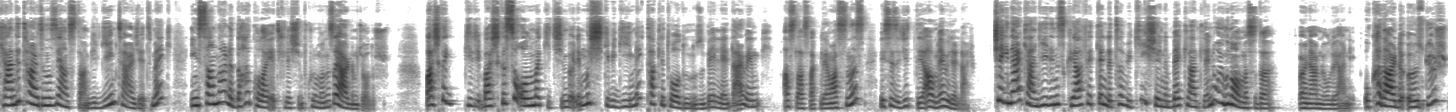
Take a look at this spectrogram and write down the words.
Kendi tarzınızı yansıtan bir giyim tercih etmek insanlarla daha kolay etkileşim kurmanıza yardımcı olur. Başka bir başkası olmak için böyle mış gibi giymek taklit olduğunuzu belli eder ve asla saklayamazsınız ve sizi ciddiye almayabilirler. İşe giderken giydiğiniz kıyafetlerin de tabii ki iş yerinin beklentilerine uygun olması da önemli oluyor. Yani o kadar da özgür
